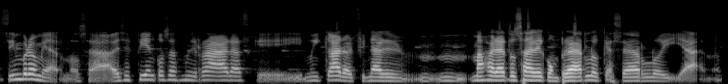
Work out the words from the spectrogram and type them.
sin bromear, ¿no? O sea, a veces piden cosas muy raras que muy caro, al final más barato sale comprarlo que hacerlo y ya, ¿no?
